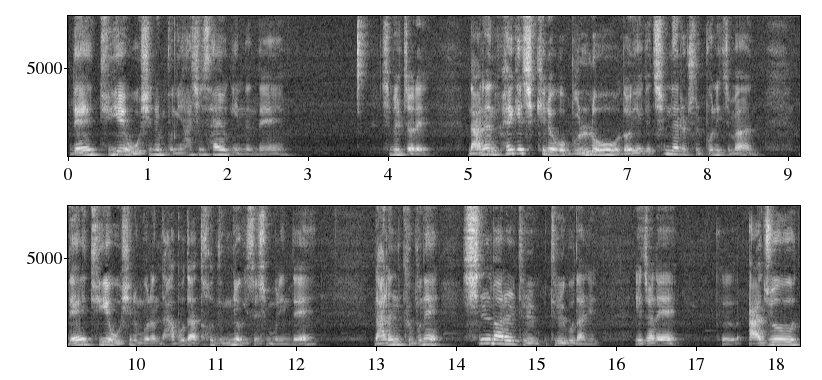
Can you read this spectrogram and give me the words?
내 뒤에 오시는 분이 하실 사역이 있는데 11절에 나는 회개시키려고 물로 너희에게 침례를 줄 뿐이지만 내 뒤에 오시는 분은 나보다 더 능력 있으신 분인데 나는 그분의 신발을 들, 들고 다닐 예전에 그 아주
